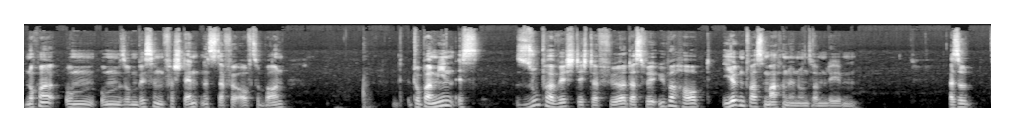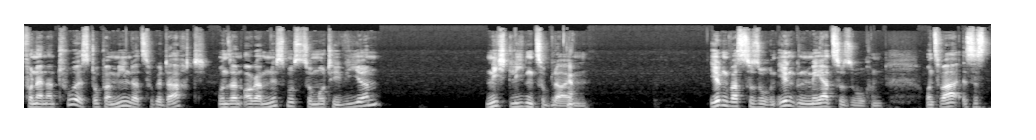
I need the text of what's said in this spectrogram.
Nochmal, um, um so ein bisschen Verständnis dafür aufzubauen. Dopamin ist super wichtig dafür, dass wir überhaupt irgendwas machen in unserem Leben. Also von der Natur ist Dopamin dazu gedacht, unseren Organismus zu motivieren, nicht liegen zu bleiben. Ja. Irgendwas zu suchen, irgendein Meer zu suchen. Und zwar ist es,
